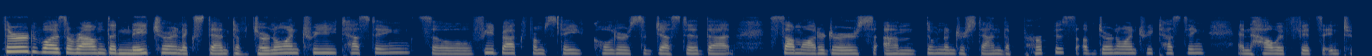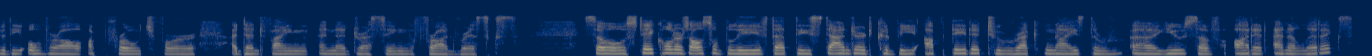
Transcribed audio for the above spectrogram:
Third was around the nature and extent of journal entry testing. So feedback from stakeholders suggested that some auditors um, don't understand the purpose of journal entry testing and how it fits into the overall approach for identifying and addressing fraud risks. So stakeholders also believe that the standard could be updated to recognize the uh, use of audit analytics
